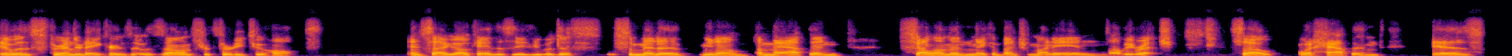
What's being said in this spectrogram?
It was 300 acres. It was zones for 32 homes. And so I go, okay, this is easy. We'll just submit a, you know, a map and sell them and make a bunch of money and I'll be rich. So what happened is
